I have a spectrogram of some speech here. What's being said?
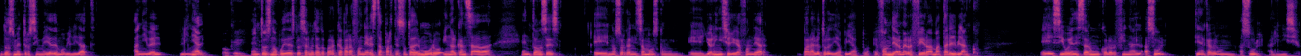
Dos metros y medio de movilidad a nivel lineal. Ok. Entonces no podía desplazarme tanto para acá para fondear esta parte sota del muro y no alcanzaba. Entonces eh, nos organizamos con... eh, yo al inicio llegué a fondear, para el otro día ya... eh, fondear me refiero a matar el blanco. Eh, si voy a necesitar un color final azul, tiene que haber un azul al inicio,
